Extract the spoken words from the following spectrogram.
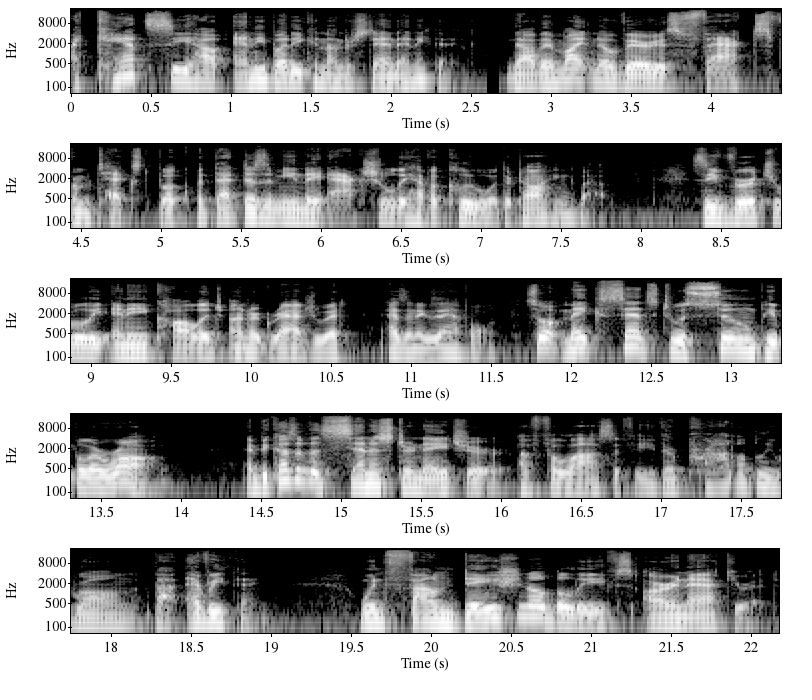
I can't see how anybody can understand anything. Now, they might know various facts from textbook, but that doesn't mean they actually have a clue what they're talking about. See virtually any college undergraduate as an example. So it makes sense to assume people are wrong. And because of the sinister nature of philosophy, they're probably wrong about everything. When foundational beliefs are inaccurate,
